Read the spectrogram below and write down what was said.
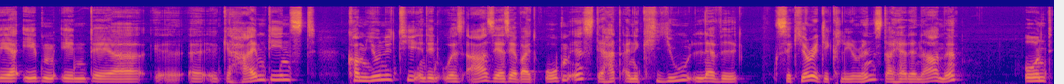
der eben in der äh, äh Geheimdienst-Community in den USA sehr, sehr weit oben ist. Der hat eine Q-Level Security Clearance, daher der Name. Und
